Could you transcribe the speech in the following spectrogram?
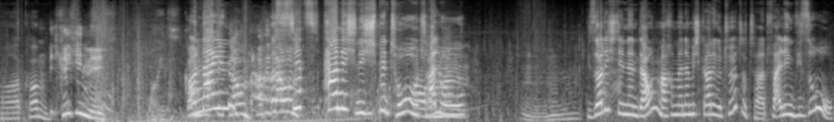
Oh, komm. Ich krieg ihn nicht. Oh, jetzt. Oh Komm, Down, nein! den Was Down. ist jetzt? Kann ich nicht, ich bin tot. Oh, Hallo. Mann. Wie soll ich den denn down machen, wenn er mich gerade getötet hat? Vor allen Dingen, wieso?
